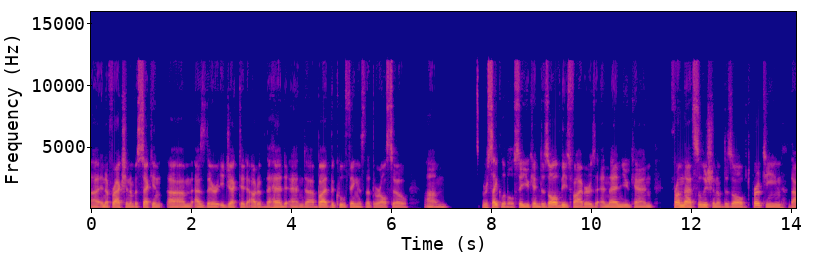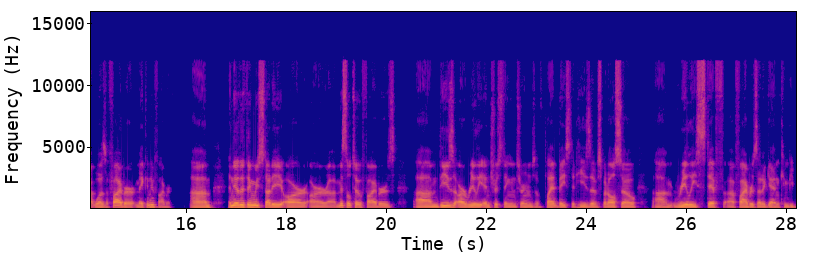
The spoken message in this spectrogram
uh, in a fraction of a second um, as they're ejected out of the head. And uh, but the cool thing is that they're also um, recyclable. So you can dissolve these fibers and then you can from that solution of dissolved protein that was a fiber, make a new fiber. Um, and the other thing we study are, are uh, mistletoe fibers. Um, these are really interesting in terms of plant-based adhesives, but also um, really stiff uh, fibers that, again, can be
